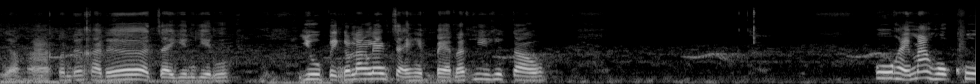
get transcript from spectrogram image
เดี๋ยวหาคนเด้อค่ะเด้อใจเย็นๆ อยู่เป็นกำลังแรงใจให้แปดนาทีคือเก่าปูไหมาหกคู่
